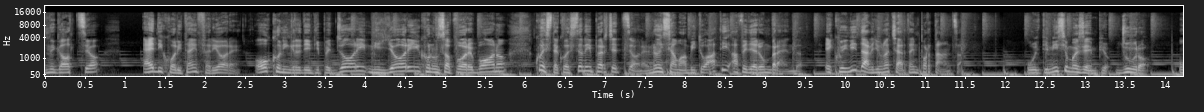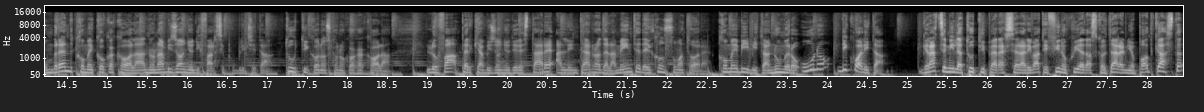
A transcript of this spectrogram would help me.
negozio è di qualità inferiore o con ingredienti peggiori, migliori, con un sapore buono. Questa è questione di percezione. Noi siamo abituati a vedere un brand e quindi dargli una certa importanza. Ultimissimo esempio, giuro, un brand come Coca-Cola non ha bisogno di farsi pubblicità, tutti conoscono Coca-Cola. Lo fa perché ha bisogno di restare all'interno della mente del consumatore, come bibita numero uno di qualità. Grazie mille a tutti per essere arrivati fino qui ad ascoltare il mio podcast,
